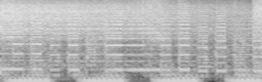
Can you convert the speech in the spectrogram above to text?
フフフフ。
